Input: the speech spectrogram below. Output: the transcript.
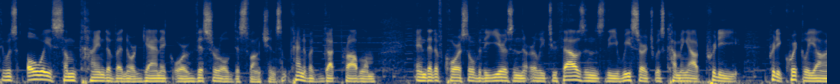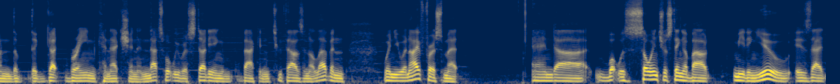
there was always some kind of an organic or visceral dysfunction, some kind of a gut problem. And then, of course, over the years in the early 2000s, the research was coming out pretty pretty quickly on the, the gut brain connection. And that's what we were studying back in 2011 when you and I first met. And uh, what was so interesting about meeting you is that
